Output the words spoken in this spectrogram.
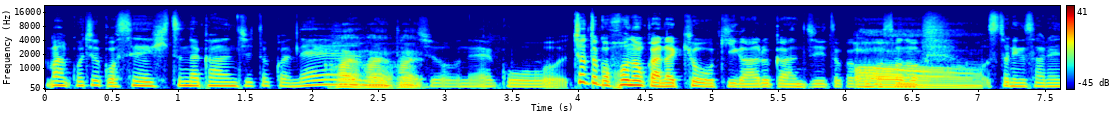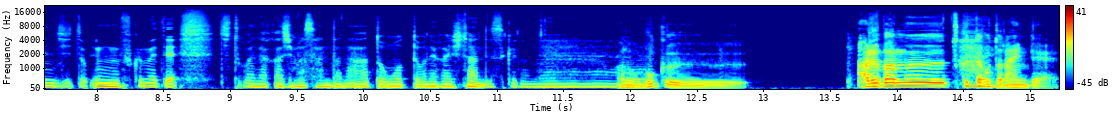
まあこうちょっとこう静筆な感じとかね、はいはいはい。ね。こうちょっとこうほのかな狂気がある感じとかそのあストリングスアレンジとか、うん、含めてちょっとこれ中島さんだなと思ってお願いしたんですけどね。あの僕アルバム作ったことないんで、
